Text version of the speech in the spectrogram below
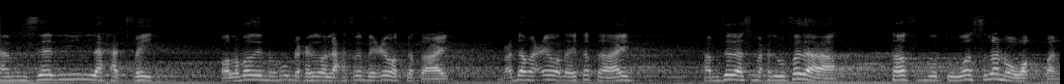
hamsadii la xadfay oo labadii nuun u dhexaydo oo la xadfay bay ciwad ka tahay. Maadaama ciwad ay ka tahay hamsadaas maxduufada ah tahbutu waslan wa waqfan.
